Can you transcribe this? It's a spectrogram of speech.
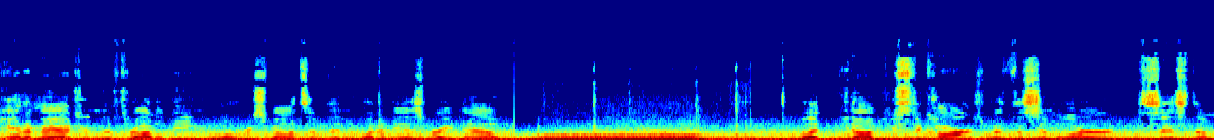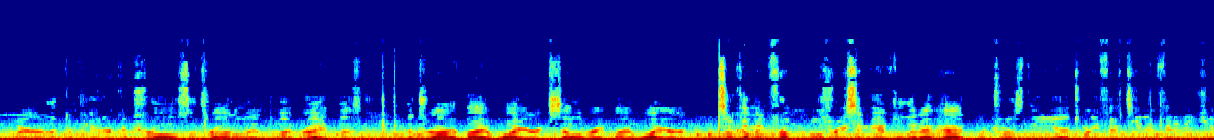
can't imagine the throttle being more responsive than what it is right now. But, you know, I'm used to cars with a similar system where the computer controls the throttle input, right? The, the drive-by-wire, accelerate-by-wire. So coming from the most recent vehicle that I've had, which was the uh, 2015 Infiniti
